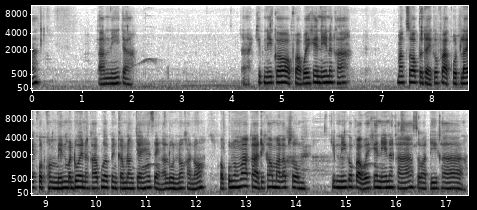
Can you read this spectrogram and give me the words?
นะ ตามนี้จ้ะคลิปนี้ก็ฝากไว้แค่นี้นะคะ มักชอบตัวใดก็ฝากกดไลค์กดคอมเมนต์มาด้วยนะคะ เพื่อเป็นกำลังใจให้แสงอรุณเนาะค่ะเนาะขอบคุณมากๆค่ะที่เข้ามารับชมคลิปนี้ก็ฝากไว้แค่นี้นะคะ สวัสดีค่ะ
